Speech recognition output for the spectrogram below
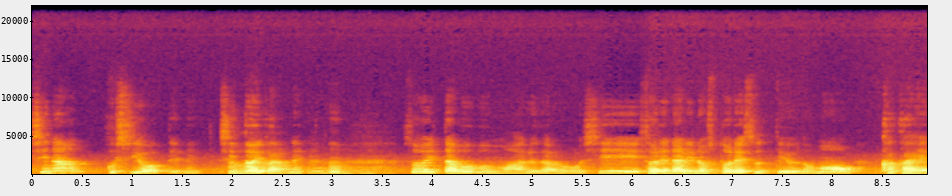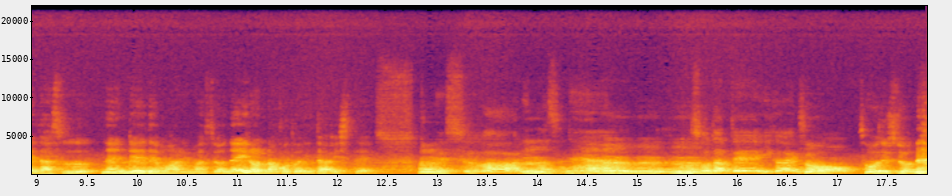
しなくしようってねしんどいからね、うんそういった部分もあるだろうしそれなりのストレスっていうのも抱え出す年齢でもありますよね、いろんなことに対して。うん、うんストレスはありますね、うん。うん。子育て以外にも。そう。ですよね。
